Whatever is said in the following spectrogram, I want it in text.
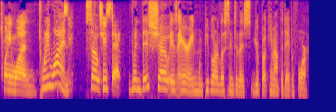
21. twenty one. So Tuesday. when this show is airing, when people are listening to this, your book came out the day before.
